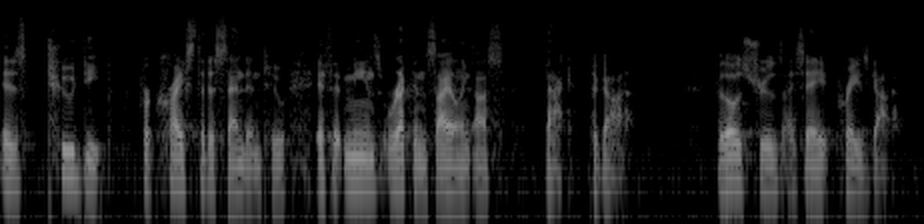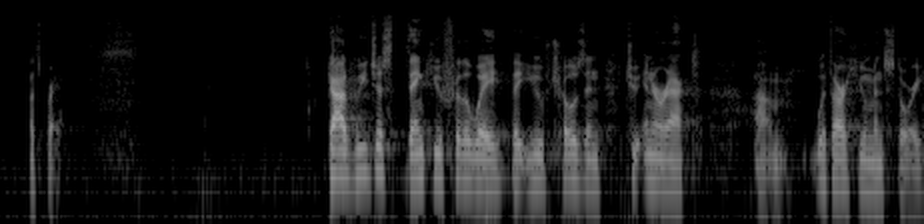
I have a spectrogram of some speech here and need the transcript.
is too deep for Christ to descend into if it means reconciling us back to God. For those truths, I say, praise God. Let's pray. God, we just thank you for the way that you've chosen to interact um, with our human story.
